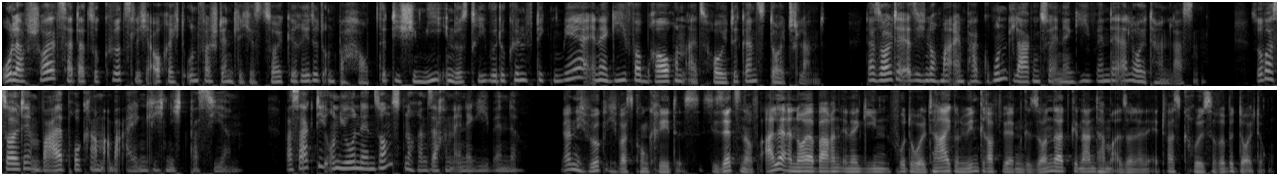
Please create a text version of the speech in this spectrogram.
Olaf Scholz hat dazu kürzlich auch recht unverständliches Zeug geredet und behauptet, die Chemieindustrie würde künftig mehr Energie verbrauchen als heute ganz Deutschland. Da sollte er sich noch mal ein paar Grundlagen zur Energiewende erläutern lassen. Sowas sollte im Wahlprogramm aber eigentlich nicht passieren. Was sagt die Union denn sonst noch in Sachen Energiewende? Ja, nicht wirklich was Konkretes. Sie setzen auf alle erneuerbaren Energien, Photovoltaik und Windkraft werden gesondert genannt, haben also eine etwas größere Bedeutung.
